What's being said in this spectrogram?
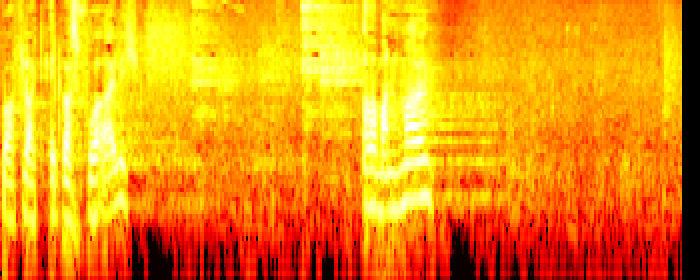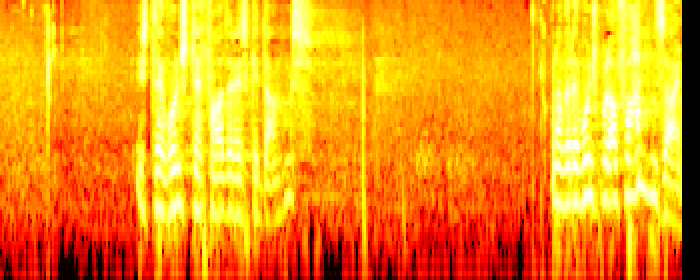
war vielleicht etwas voreilig, aber manchmal ist der Wunsch der Vater des Gedankens. Und dann wird der Wunsch wohl auch vorhanden sein,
